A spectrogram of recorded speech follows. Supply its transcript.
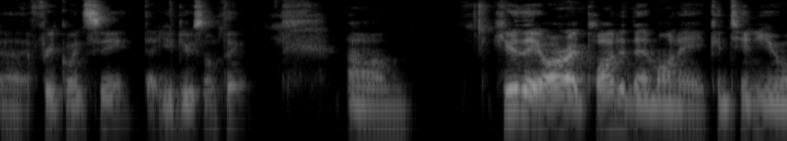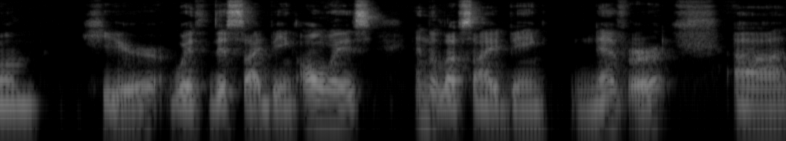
uh, frequency that you do something. Um, here they are. I plotted them on a continuum here with this side being always and the left side being never. Uh,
